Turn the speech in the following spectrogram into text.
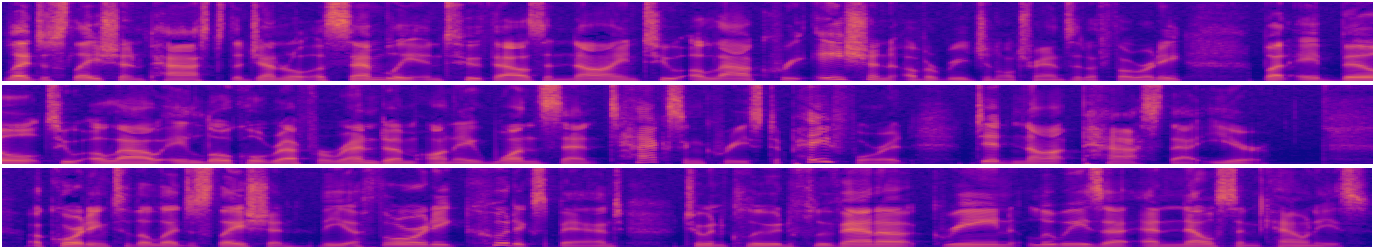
Legislation passed the General Assembly in 2009 to allow creation of a regional transit authority, but a bill to allow a local referendum on a 1 cent tax increase to pay for it did not pass that year. According to the legislation, the authority could expand to include Fluvanna, Greene, Louisa, and Nelson counties.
